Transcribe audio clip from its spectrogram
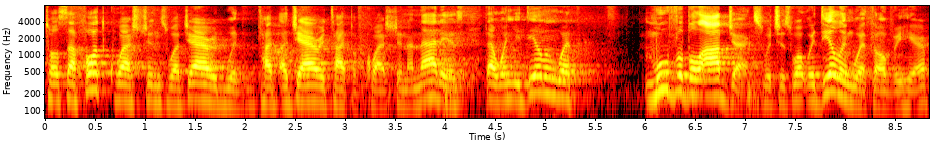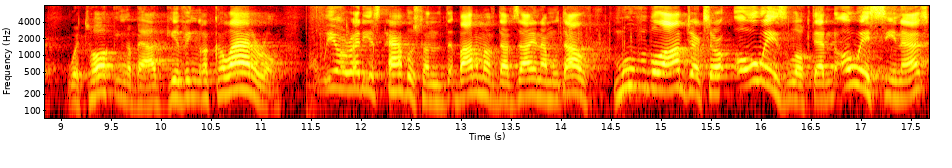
Tosafot questions what Jared would type a Jared type of question, and that is that when you're dealing with movable objects, which is what we're dealing with over here, we're talking about giving a collateral. We already established on the bottom of Daf Zayin Amud movable objects are always looked at and always seen as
